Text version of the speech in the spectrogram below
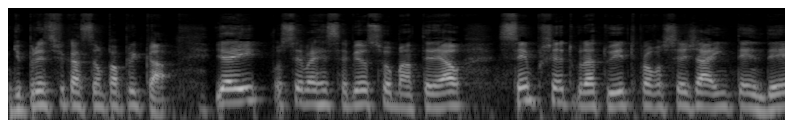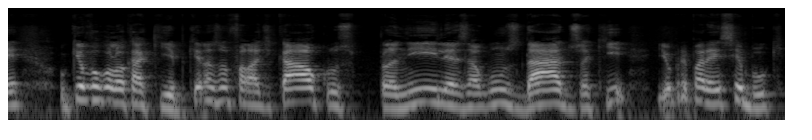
de precificação para aplicar. E aí você vai receber o seu material 100% gratuito para você já entender o que eu vou colocar aqui, porque nós vamos falar de cálculos, planilhas, alguns dados aqui e eu preparei esse e-book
